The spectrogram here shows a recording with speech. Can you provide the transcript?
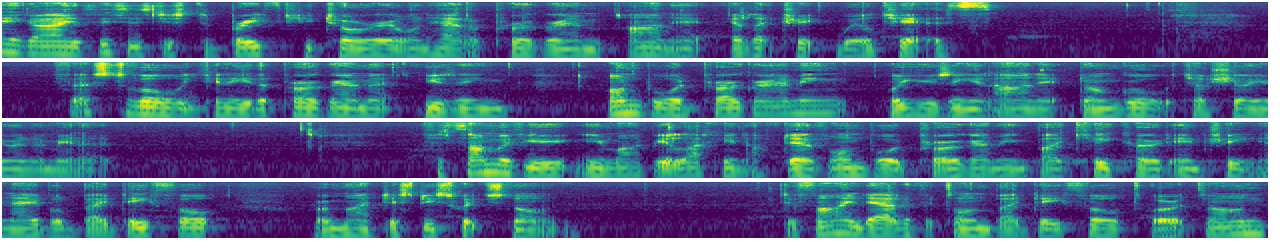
Hey guys, this is just a brief tutorial on how to program R-net electric wheelchairs. First of all, you can either program it using onboard programming or using an R-net dongle, which I'll show you in a minute. For some of you, you might be lucky enough to have onboard programming by keycode entry enabled by default, or it might just be switched on. To find out if it's on by default or it's on,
